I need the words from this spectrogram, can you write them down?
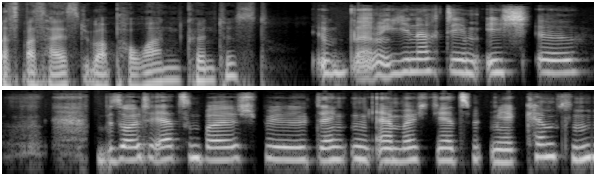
Was, was heißt überpowern könntest? Äh, je nachdem ich, äh, sollte er zum Beispiel denken, er möchte jetzt mit mir kämpfen,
